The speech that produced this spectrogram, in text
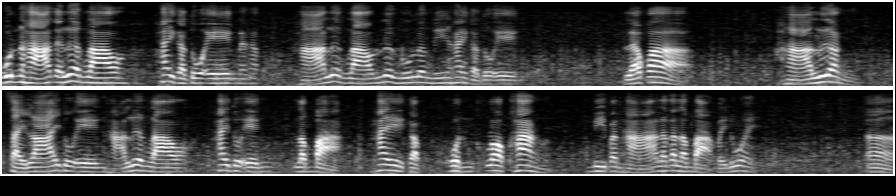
คุณหาแต่เรื่องราวให้กับตัวเองนะครับ หาเรื่องราวเรื่องนู้นเรื่องนี้ให้กับตัวเอง แล้วก็หาเรื่องใส่ร้ายตัวเอง หาเรื่องราวให้ตัวเองลำบากให้กับคนรอบข้างมีปัญหาแล้วก็ลำบากไปด้วย เออ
